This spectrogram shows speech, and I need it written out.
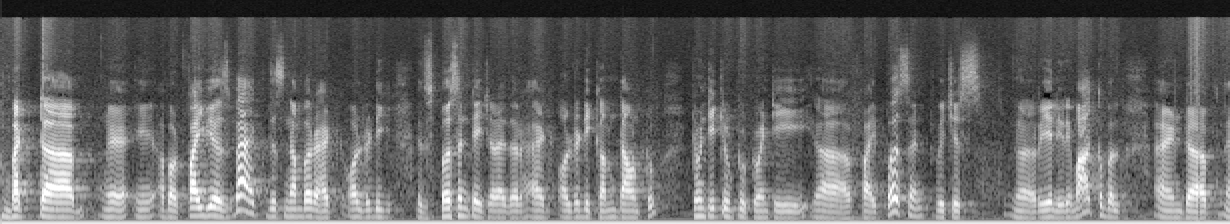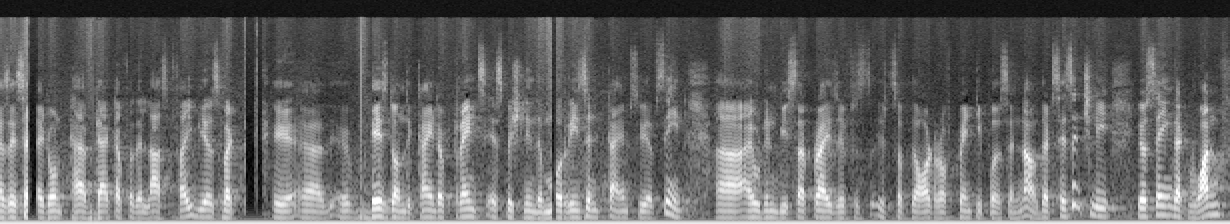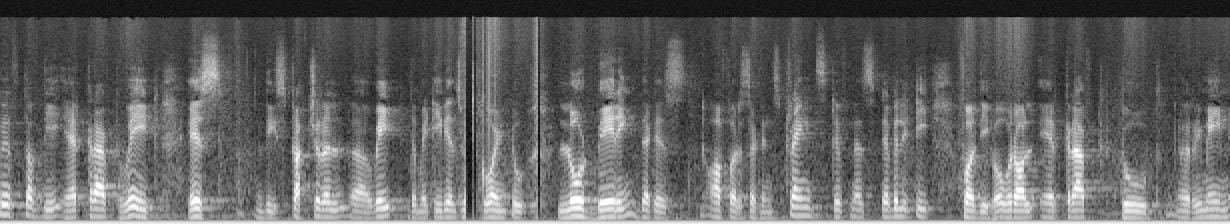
But uh, uh, about five years back, this number had already, this percentage rather, had already come down to 22 to 25 percent, which is uh, really remarkable. And uh, as I said, I don't have data for the last five years, but uh, uh based on the kind of trends, especially in the more recent times we have seen, uh, I wouldn't be surprised if it's, it's, of the order of 20% now. That's essentially, you're saying that one-fifth of the aircraft weight is the structural uh, weight, the materials which go into load bearing that is offer certain strength, stiffness, stability for the overall aircraft to uh, remain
